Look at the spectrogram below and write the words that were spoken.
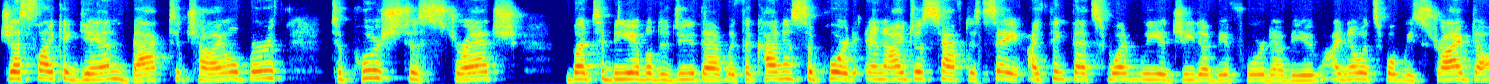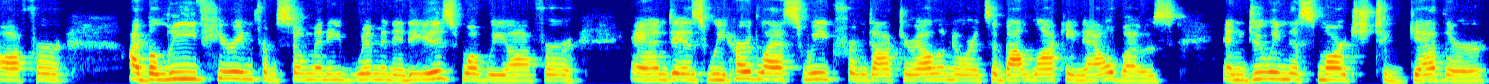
just like again, back to childbirth, to push, to stretch, but to be able to do that with the kind of support. And I just have to say, I think that's what we at GW4W, I know it's what we strive to offer. I believe hearing from so many women, it is what we offer. And as we heard last week from Dr. Eleanor, it's about locking elbows and doing this march together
